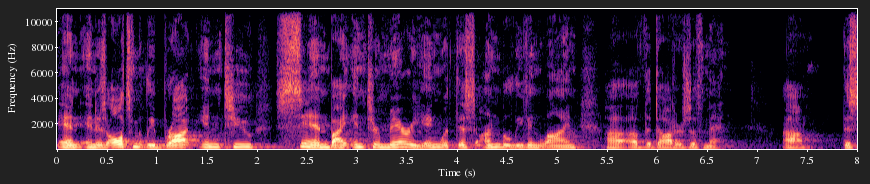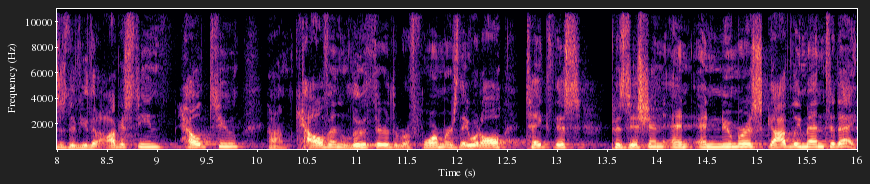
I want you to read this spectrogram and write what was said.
and, and is ultimately brought into sin by intermarrying with this unbelieving line uh, of the daughters of men. Um, this is the view that Augustine held to. Um, Calvin, Luther, the reformers, they would all take this position, and, and numerous godly men today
